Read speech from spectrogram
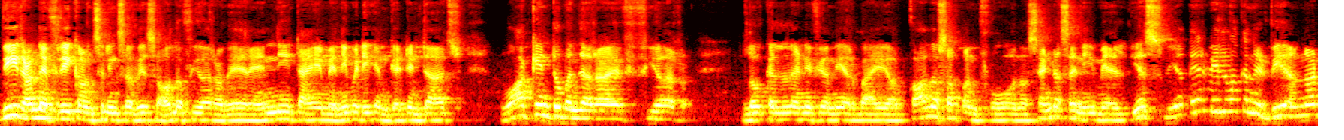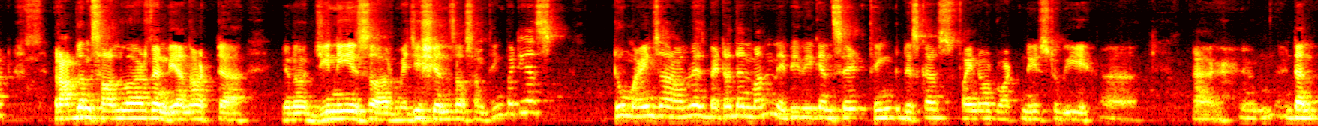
We run a free counseling service. All of you are aware. Anytime anybody can get in touch. Walk into Banjara if you're local and if you're nearby, or call us up on phone or send us an email. Yes, we are there. We'll work on it. We are not problem solvers and we are not, uh, you know, genies or magicians or something. But yes, two minds are always better than one. Maybe we can sit, think, discuss, find out what needs to be. Uh, uh, done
